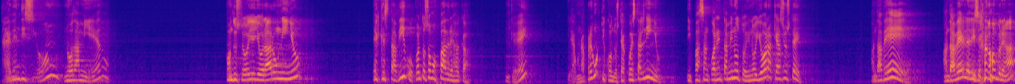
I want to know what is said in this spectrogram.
trae bendición, no da miedo. Cuando usted oye llorar a un niño, es que está vivo. ¿Cuántos somos padres acá? ¿Ok? Le hago una pregunta. Y cuando usted acuesta al niño y pasan 40 minutos y no llora, ¿qué hace usted? Anda, ve. Anda, ve, le dice al hombre, ¿ah?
